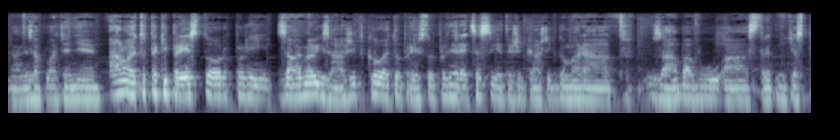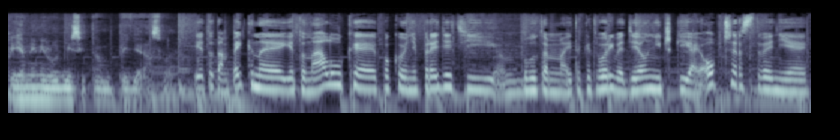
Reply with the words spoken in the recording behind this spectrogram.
na nezaplatenie. Áno, je to taký priestor plný zaujímavých zážitkov, je to priestor plný recesie, takže každý, kto má rád zábavu a stretnutia s príjemnými ľuďmi, si tam príde na svoje. Je to tam pekné, je to na lúke, pokojne pre deti, budú tam aj také tvorivé dielničky, aj občerstvenie.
